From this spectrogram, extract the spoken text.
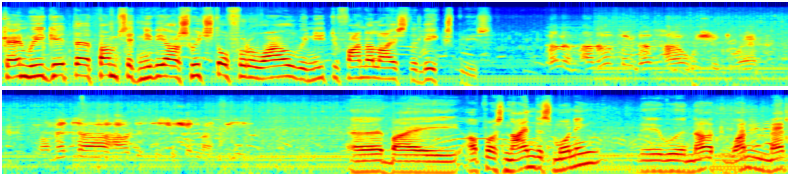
can we get the pumps at Nuwejaar switched off for a while? We need to finalize the leaks, please. Well, I don't think that's how we should work, no matter how the situation might be. Uh, by half past nine this morning, there were not one MAP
